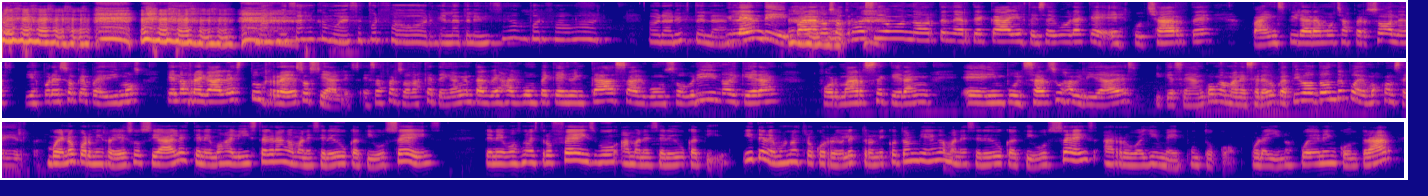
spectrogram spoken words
Más mensajes como ese, por favor. En la televisión, por favor. Horario estelar. Glendy, para nosotros ha sido un honor tenerte acá y estoy segura que escucharte va a inspirar a muchas personas y es por eso que pedimos que nos regales tus redes sociales. Esas personas que tengan tal vez algún pequeño en casa, algún sobrino y quieran formarse, quieran eh, impulsar sus habilidades y que sean con Amanecer Educativo, ¿dónde podemos conseguirte? Bueno, por mis redes sociales tenemos al Instagram Amanecer Educativo 6, tenemos nuestro Facebook Amanecer Educativo y tenemos nuestro correo electrónico también amanecereducativo6 arroba gmail.com. Por allí nos pueden encontrar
